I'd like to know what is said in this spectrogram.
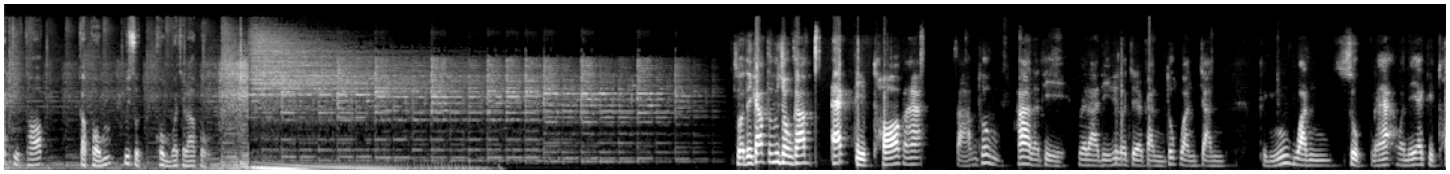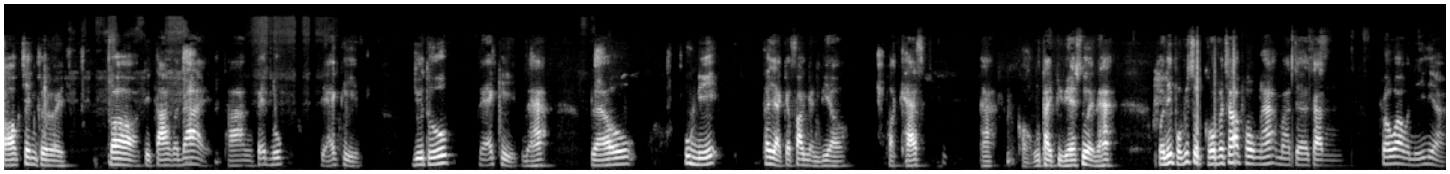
Active Talk กับผมวิสุทธ์คมวัชราภงสวัสดีครับท่านผู้ชมครับ Active Talk นะฮะสามทุ่มห้านาที เวลาดีที่เราเจอกันทุกวันจันทร์ถึงวันศุกร์นะฮะวันนี้ Active Talk เช่นเคย ก็ติดตามกันได้ทาง Facebook The Active YouTube The Active นะฮะแล้วพรุ่งนี้ ถ้าอยากจะฟังอย่างเดียวพอดแคสต์นะของไทย PBS ด้วยนะฮะวันนี้ผมพิสุทธิ์โคมประชาพงศ์ฮะมาเจอกัน เพราะว่าวันนี้เนี่ย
